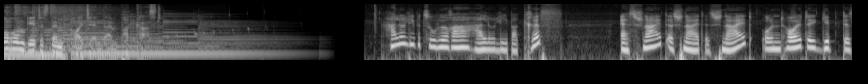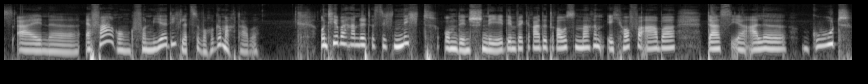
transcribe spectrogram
worum geht es denn heute in deinem Podcast? Hallo liebe Zuhörer, hallo lieber Chris. Es schneit, es schneit, es schneit und heute gibt es eine Erfahrung von mir, die ich letzte Woche gemacht habe. Und hierbei handelt es sich nicht um den Schnee, den wir gerade draußen machen. Ich hoffe aber, dass ihr alle gut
